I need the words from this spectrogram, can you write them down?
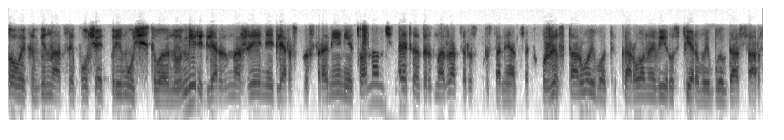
новая комбинация получает преимущество в мире для размножения, для распространения, то она начинает размножаться, распространяться. Уже второй вот коронавирус, первый был, да, SARS,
